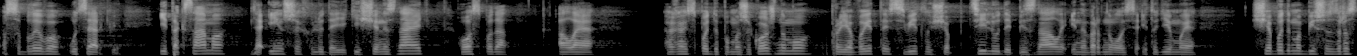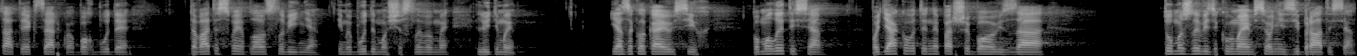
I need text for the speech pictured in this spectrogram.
особливо у церкві. І так само для інших людей, які ще не знають Господа, але Господь допоможе кожному проявити світло, щоб ці люди пізнали і навернулися. І тоді ми ще будемо більше зростати як церква. Бог буде давати своє благословіння, і ми будемо щасливими людьми. Я закликаю всіх помолитися, подякувати найперше Богові за ту можливість, яку ми маємо сьогодні зібратися,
